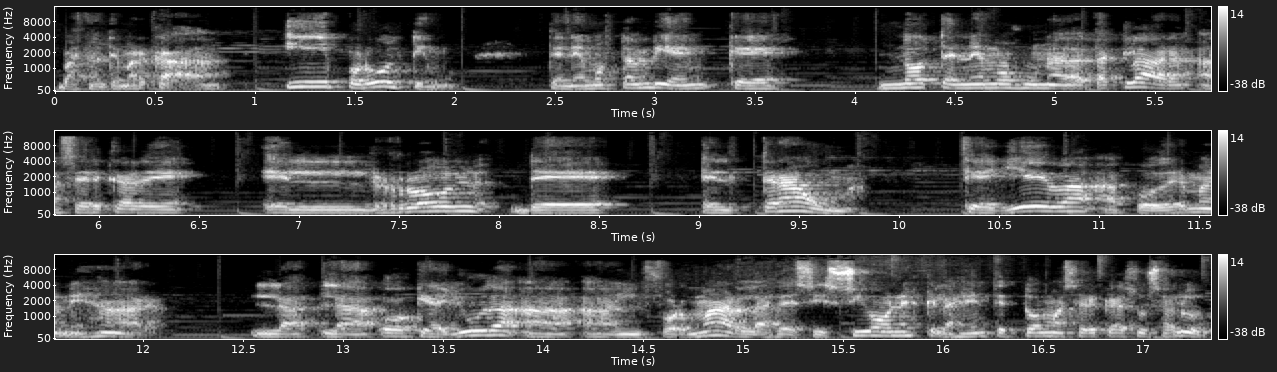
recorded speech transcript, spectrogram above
bastante marcada. Y por último, tenemos también que no tenemos una data clara acerca de el rol de el trauma que lleva a poder manejar la, o que ayuda a, informar las decisiones que la gente toma acerca de su salud.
